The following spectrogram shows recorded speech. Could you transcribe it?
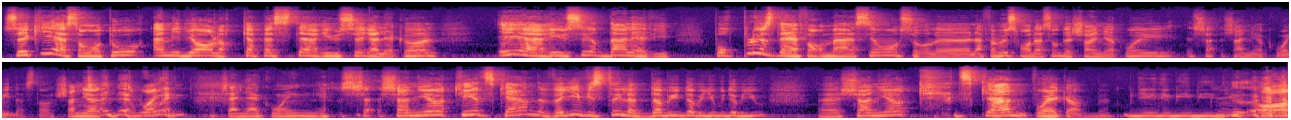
Ce qui, à son tour, améliore leur capacité à réussir à l'école et à réussir dans la vie. Pour plus d'informations sur le- la fameuse fondation de Shania Quaid, Sh- Shania Quaid, Shania Queen. Shania Queen. Sh- Shania Kids Can, veuillez visiter le www.shaniakidscan.com. Oh,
